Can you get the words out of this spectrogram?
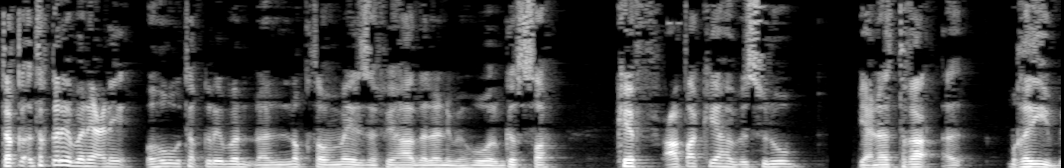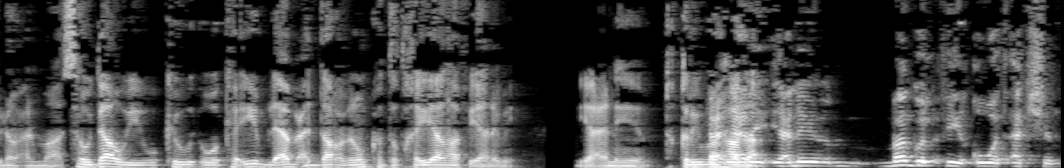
تق... تقريبا يعني هو تقريبا النقطة المميزة في هذا الأنمي هو القصة. كيف أعطاك إياها بأسلوب يعني تغ... غريب نوعا ما سوداوي وك... وكئيب لأبعد درجة ممكن تتخيلها في أنمي. يعني تقريبا يعني هذا. يعني ما نقول في قوة أكشن.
